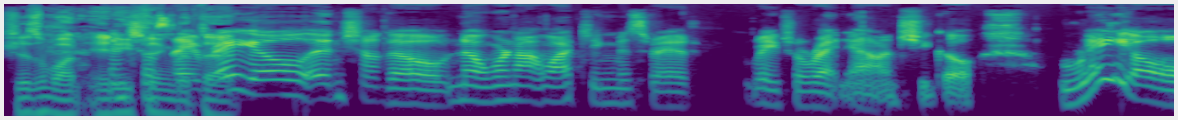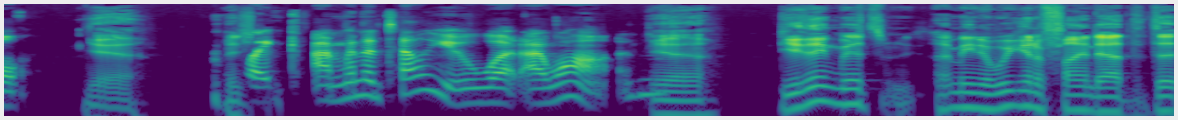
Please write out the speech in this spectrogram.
She doesn't want anything. and she'll say, that. And she'll go, No, we're not watching Miss Ra- Rachel right now. And she go, Rayo. Yeah. And she- Like, I'm going to tell you what I want. yeah. Do you think, Miss, I mean, are we going to find out that the,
